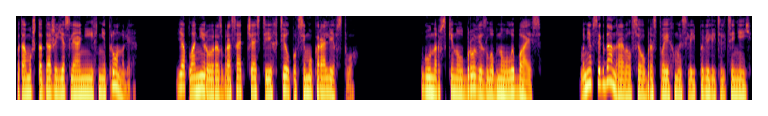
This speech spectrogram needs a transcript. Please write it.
потому что даже если они их не тронули, я планирую разбросать части их тел по всему королевству». Гуннар вскинул брови, злобно улыбаясь. «Мне всегда нравился образ твоих мыслей, повелитель теней».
